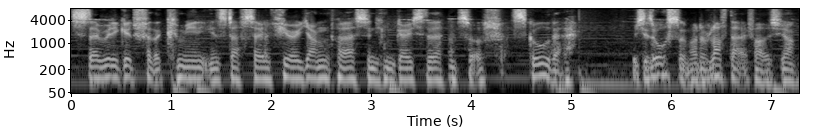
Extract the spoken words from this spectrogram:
So they're really good for the community and stuff. So if you're a young person, you can go to the sort of school there, which is awesome. I'd have loved that if I was young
